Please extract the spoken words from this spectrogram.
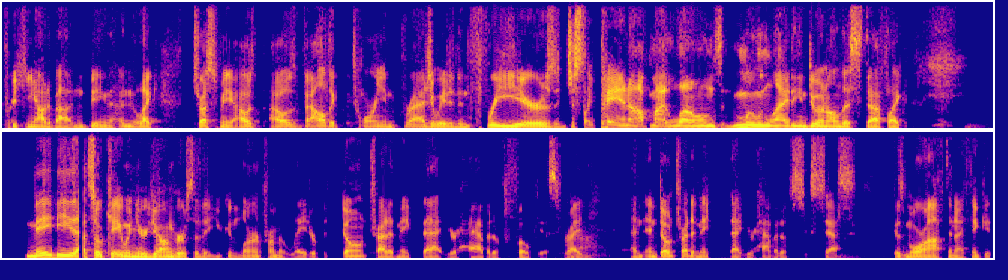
freaking out about and being that and like trust me i was i was valedictorian graduated in three years and just like paying off my loans and moonlighting and doing all this stuff. Like maybe that's okay when you're younger so that you can learn from it later but don't try to make that your habit of focus right? Wow. and and don't try to make that your habit of success because more often i think it,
